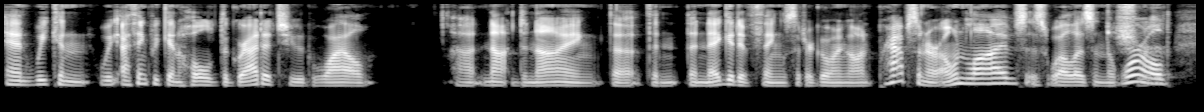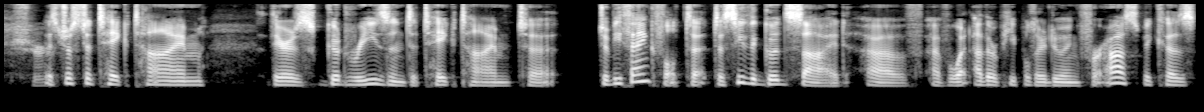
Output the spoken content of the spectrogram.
And we can, we I think we can hold the gratitude while uh, not denying the, the, the negative things that are going on, perhaps in our own lives as well as in the sure, world. Sure. It's just to take time. There's good reason to take time to to be thankful to to see the good side of of what other people are doing for us. Because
